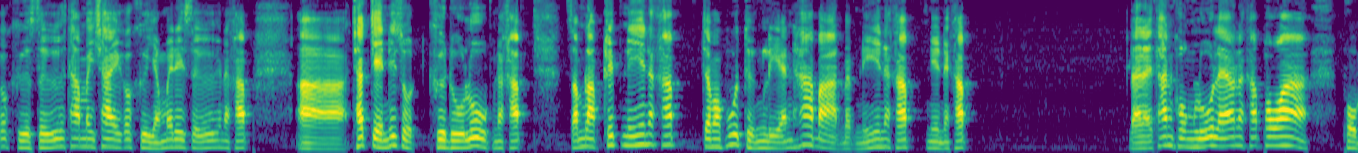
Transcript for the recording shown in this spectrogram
ก็คือซื้อถ้าไม่ใช่ก็คือยังไม่ได้ซื้อนะครับชัดเจนที่สุดคือดูรูปนะครับสำหรับคลิปนี้นะครับจะมาพูดถึงเหรียญ5บาทแบบนี้นะครับนี่นะครับ หลาย ๆ ท่านคงรู้แล้วนะครับ เพราะว่าผม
